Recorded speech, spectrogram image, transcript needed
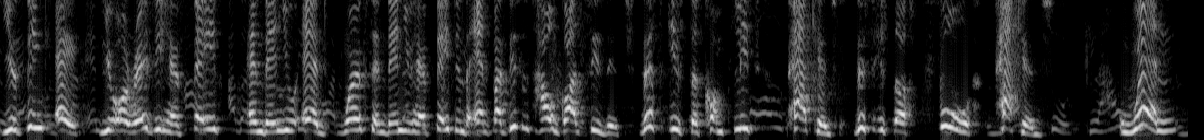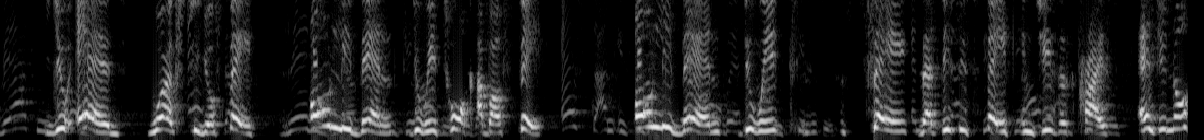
You think, hey, you already have faith and then you add works and then you have faith in the end. But this is how God sees it. This is the complete package. This is the full package. When you add works to your faith, only then do we talk about faith. Only then do we say that this is faith in Jesus Christ. And you know,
